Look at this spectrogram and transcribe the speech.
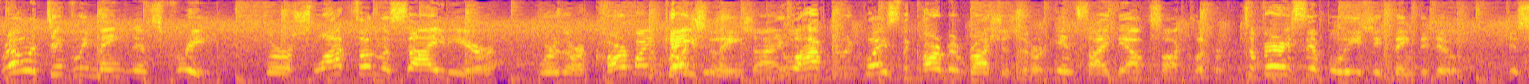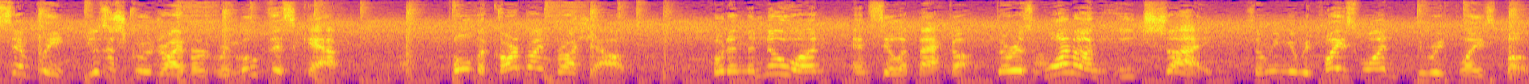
relatively maintenance free. There are slots on the side here where there are carbon brushes Occasionally. You will have to replace the carbon brushes that are inside the Outlaw Clipper. It's a very simple, easy thing to do. Just simply use a screwdriver, remove this cap, pull the carbon brush out, put in the new one, and seal it back up. There is one on each side, so when you replace one, you replace both.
